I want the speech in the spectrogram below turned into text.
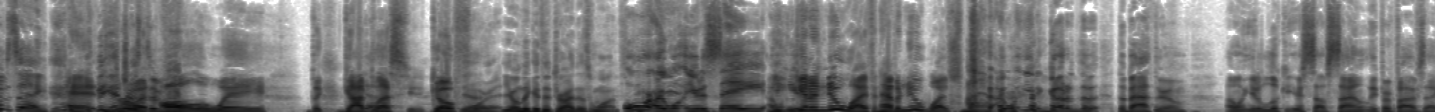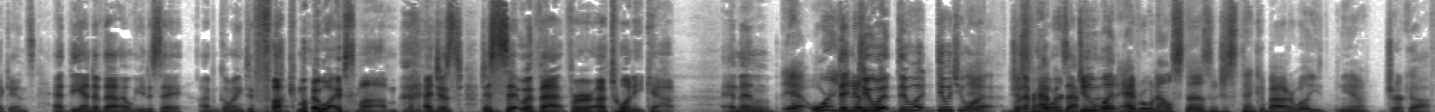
I'm saying, and in the throw interest it of, all away. But God Yeah. bless you. Go Yeah. for it. You only get to try this once. or I want you to say, I you want can you get to a new wife and have a new wife's mom. I want you to go to the, the bathroom. I want you to look at yourself silently for five seconds. At the end of that, I want you to say, I'm going to fuck my wife's mom. And just just sit with that for a 20 count. And then uh, yeah. Or you then know, do it do it do what you want. Yeah, just- Whatever happens or after do that. what everyone else does and just think about it while you you know jerk off.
